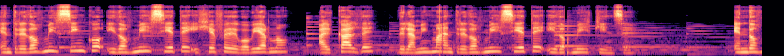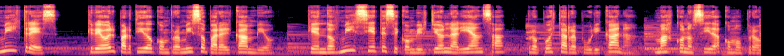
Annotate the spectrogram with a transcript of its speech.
entre 2005 y 2007 y jefe de gobierno, alcalde, de la misma entre 2007 y 2015. En 2003, creó el partido Compromiso para el Cambio, que en 2007 se convirtió en la Alianza Propuesta Republicana, más conocida como PRO.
